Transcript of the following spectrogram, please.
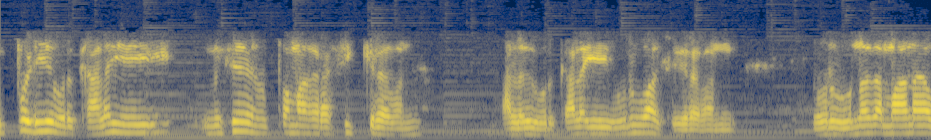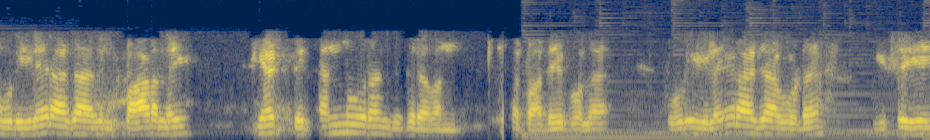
இப்படி ஒரு கலையை மிக நுட்பமாக ரசிக்கிறவன் அல்லது ஒரு கலையை உருவாக்குகிறவன் ஒரு உன்னதமான ஒரு இளையராஜாவின் பாடலை கேட்டு கண்ணுறங்குகிறவன். அப்ப அதே போல ஒரு இளையராஜாவோட இசையை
